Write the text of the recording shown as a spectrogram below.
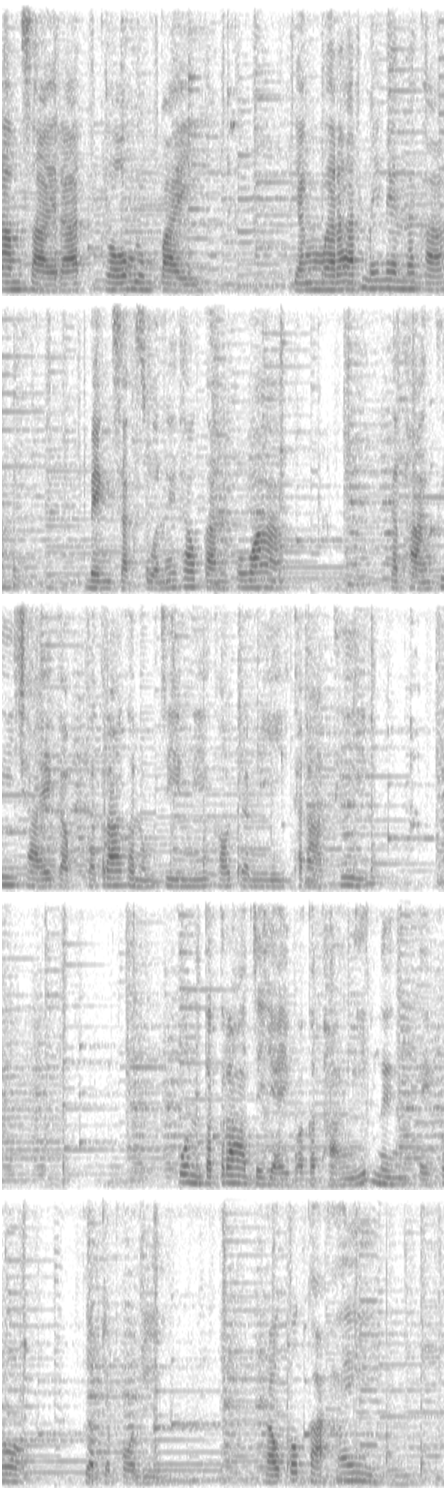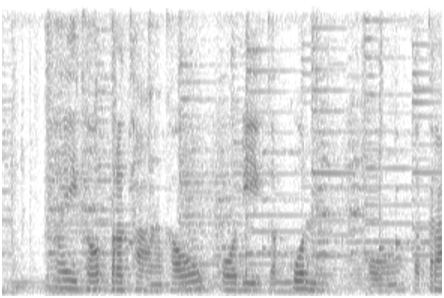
นำสายรัดคล้องลงไป ยังมารัดไม่แน่นนะคะ แบ่งสัดส่วนให้เท่ากันเพราะว่า กระถางที่ใช้กับตะกร้าขนมจีนนี้เขาจะมีขนาดที่ก้นตะกร้าจะใหญ่กว่ากระถางนิดนึงแต่ก็เกือบจะพอดี เราก็กะให้ ให้เขากระถางเขาพอดีกับก้นของตะกร้า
